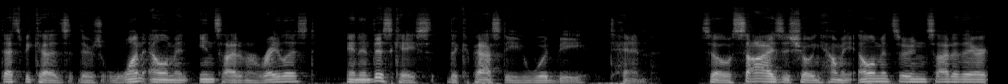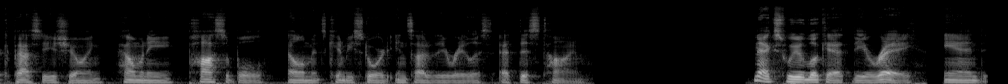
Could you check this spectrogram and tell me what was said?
That's because there's one element inside of an array list, and in this case, the capacity would be 10. So size is showing how many elements are inside of there. Capacity is showing how many possible elements can be stored inside of the array list at this time. Next, we would look at the array. And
